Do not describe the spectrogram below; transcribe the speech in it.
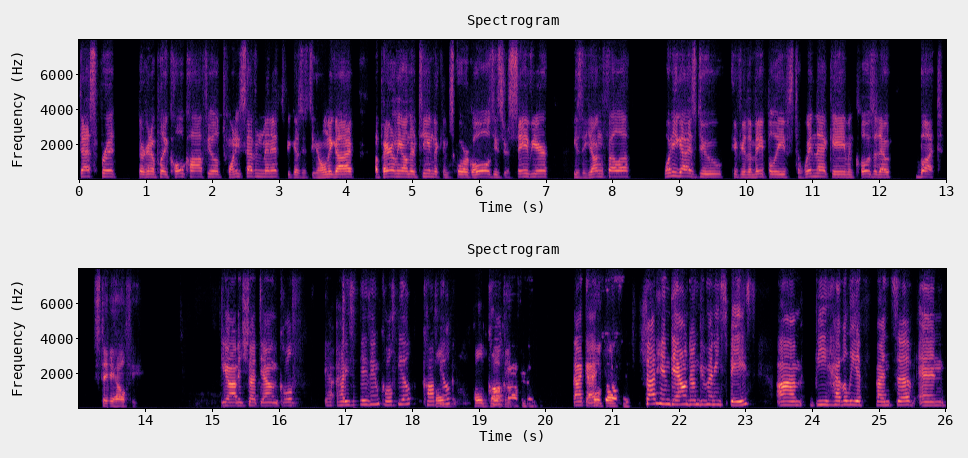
desperate. They're going to play Cole Caufield 27 minutes because it's the only guy apparently on their team that can score goals. He's their savior. He's a young fella. What do you guys do if you're the Maple Leafs to win that game and close it out, but stay healthy? You got to shut down Cole. How do you say his name? Colefield? Caufield? Hold, hold Cole. Caufield. That guy. Cole Caufield. shut him down. Don't give him any space. Um, be heavily offensive and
